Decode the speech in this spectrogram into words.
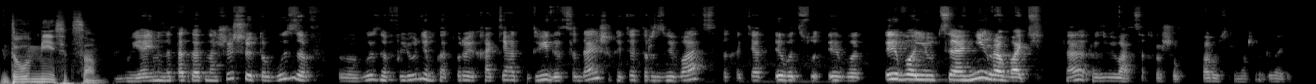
двум месяцам? Ну, я именно так и отношусь, что это вызов, э, вызов людям, которые хотят двигаться дальше, хотят развиваться, хотят эво- эво- эволюционировать да, развиваться, хорошо, по-русски можно говорить.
